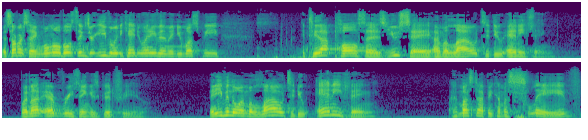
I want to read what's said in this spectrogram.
And some are saying, well, no, those things are evil and you can't do any of them and you must be and to that, Paul says, You say, I'm allowed to do anything, but not everything is good for you. And even though I'm allowed to do anything, I must not become a slave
